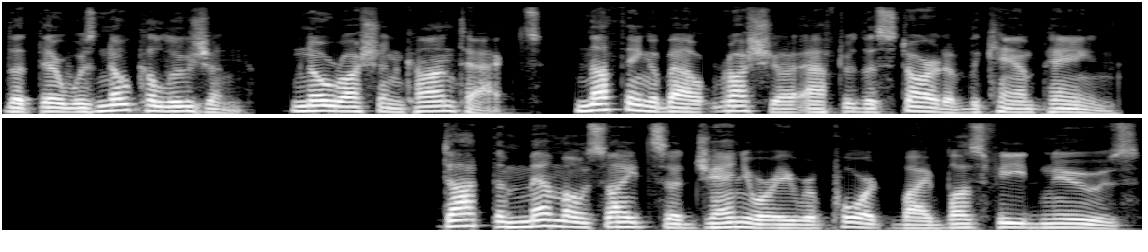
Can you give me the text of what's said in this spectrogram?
that there was no collusion, no Russian contacts, nothing about Russia after the start of the campaign. The memo cites a January report by BuzzFeed News,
